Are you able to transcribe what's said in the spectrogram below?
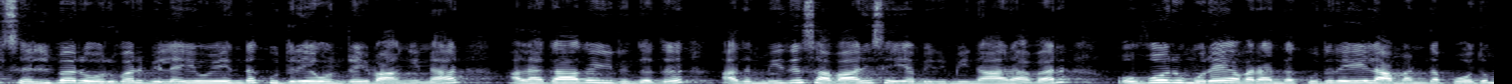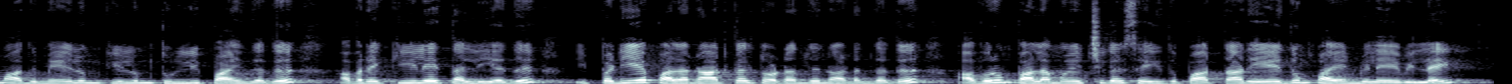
செல்வர் ஒருவர் விலையுயர்ந்த குதிரை ஒன்றை வாங்கினார். அழகாக இருந்தது. அதன் மீது சவாரி செய்ய விரும்பினார் அவர். ஒவ்வொரு முறை அவர் அந்த குதிரையில் அமர்ந்த போதும் அது மேலும் கீழும் துள்ளி பாய்ந்தது. அவரை கீழே தள்ளியது. இப்படியே பல நாட்கள் தொடர்ந்து நடந்தது. அவரும் பல முயற்சிகள் செய்து பார்த்தார். ஏதும் பயன் விளையவில்லை.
